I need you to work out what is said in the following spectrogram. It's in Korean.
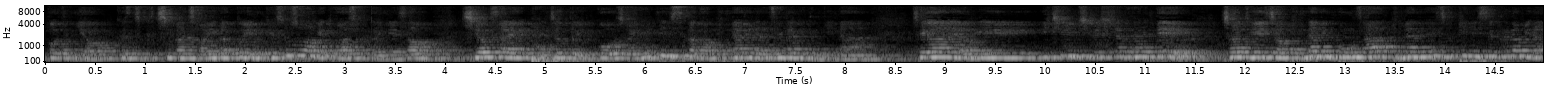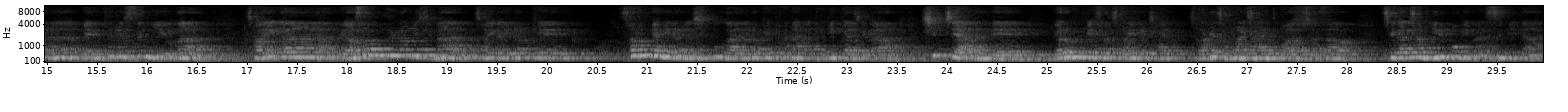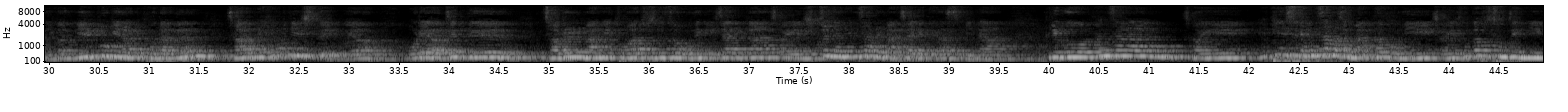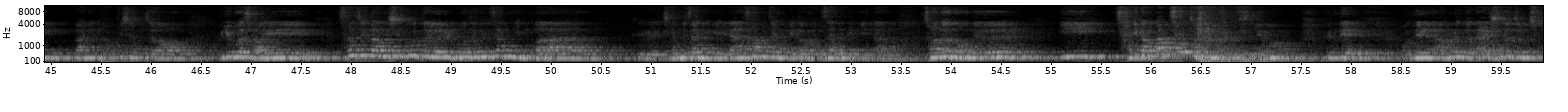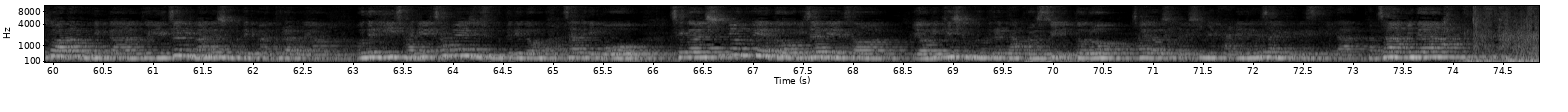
있, 있거든요. 그, 그렇지만 저희가 또 이렇게 소소하게 도와줌으로 인해서 지역사회의 발전도 있고 저희 해피니스가 더 빛나리라는 생각이 듭니다. 제가 여기 이 취임식을 시작할 때 저 뒤에 저 빛나는 봉사, 빛나는 해피니스 클럽이라는 멘트를 쓴 이유가 저희가 여성 클럽이지만 저희가 이렇게 30명이라는 식구가 이렇게 단합이 되기까지가 쉽지 않은데 여러분께서 저희를 잘, 저를 정말 잘 도와주셔서 제가 참 일복이 많습니다. 이건 일복이라기보다는 저한테 행운일 수도 있고요. 올해 어쨌든 저를 많이 도와주셔서 오늘 이 자리가 저희 10주년 행사를 맞이하게 되었습니다. 그리고 항상 저희 해피니스가 행사가 좀 많다 보니 저희 송갑수 총재님 많이 바쁘셨죠. 그리고 저희 서지강 식구들 모든 회장님과 그 재무장님이나 사무장님께도 감사드립니다. 오늘 아무래도 날씨도 좀 춥고 하다 보니까 또 일정이 많으신 분들이 많더라고요. 오늘 이 자리에 참여해주신 분들이 너무 감사드리고 제가 10년 후에도 이 자리에서 여기 계신 분들을 다 볼 수 있도록 저 역시 열심히 달리는 회장이 되겠습니다. 감사합니다.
